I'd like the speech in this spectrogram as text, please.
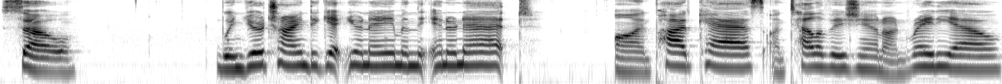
So, when you're trying to get your name in the internet, on podcasts, on television, on radio.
